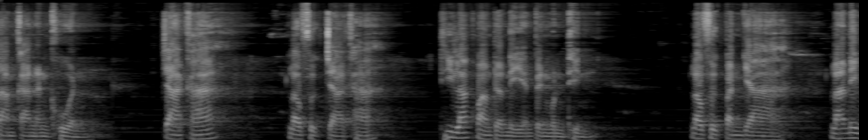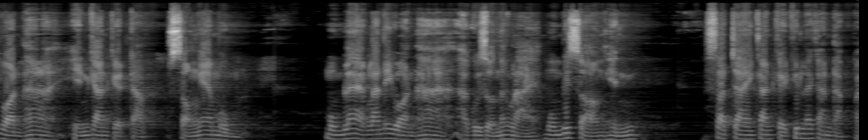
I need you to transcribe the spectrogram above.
ตามการนันควร จาคะ เราฝึกจาคะ ที่รักความตระหนี่อันเป็นมนทิน เราฝึกปัญญาละนิวรณ์ห้าเห็นการเกิดดับสองแง่มุม มุมแรกละนิวรณ์ห้าอากุศลทั้งหลาย มุมที่สองเห็นสัจจะแห่งการเกิดขึ้นและการดับไป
